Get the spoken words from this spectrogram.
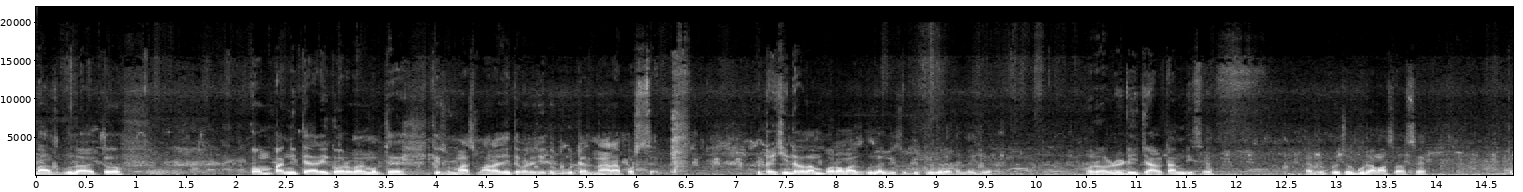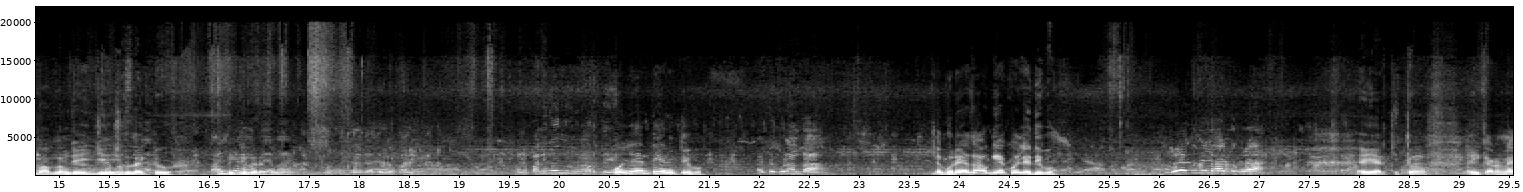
মাছগুলো হয়তো কম পানিতে আর এই গরমের মধ্যে কিছু মাছ মারা যেতে পারে, যেহেতু পুকুরটা নাড়া পড়ছে। তো তাই চিন্তা করলাম বড় মাছগুলো কিছু বিক্রি করে ফেলে যে ওরা অলরেডি জাল টান দিছে। তারপর প্রচুর গুড়া মাছও আছে। তো ভাবলাম যে এই জিনিসগুলো একটু বিক্রি করে ফেলে। ওই যে থেকে নিতে ঘুরে যাও, গিয়ে কইলে দিব। এই আর কি তো, এই কারণে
